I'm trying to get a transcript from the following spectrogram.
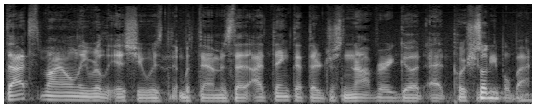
that's my only really issue is with them is that I think that they're just not very good at pushing so people back.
